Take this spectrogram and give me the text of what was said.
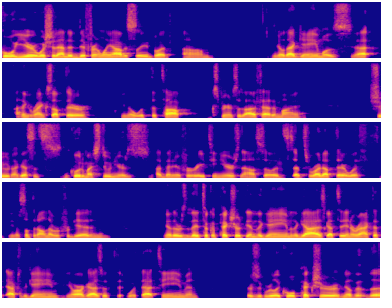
cool year. Wish it ended differently, obviously, but um, you know that game was that I think ranks up there. You know, with the top experience that I've had in my shoot. I guess it's including my student years. I've been here for 18 years now, so it's that's right up there with you know something I'll never forget. And you know, there was they took a picture at the end of the game, and the guys got to interact after the game. You know, our guys with with that team, and there's a really cool picture of you know the, the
